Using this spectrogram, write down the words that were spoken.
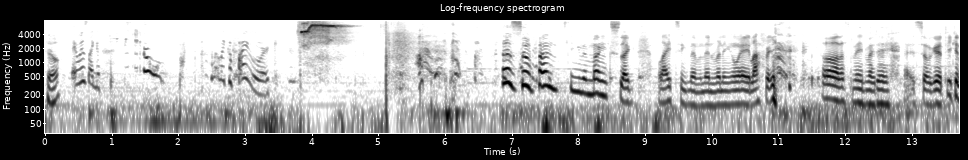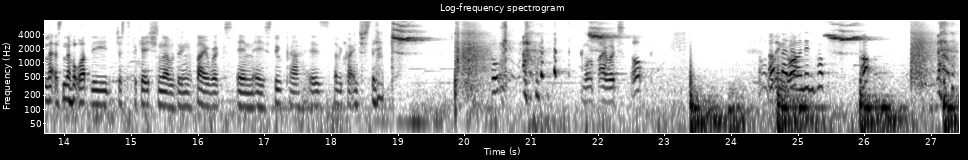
So. It was like a pew, like a firework. That's so fun seeing the monks like lighting them and then running away laughing. oh, that's made my day. That is so good. You can let us know what the justification of doing fireworks in a stupa is. That'd be quite interesting. oh. More fireworks. Oh. Oh, oh that Oh, didn't that one didn't pop. Oh.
